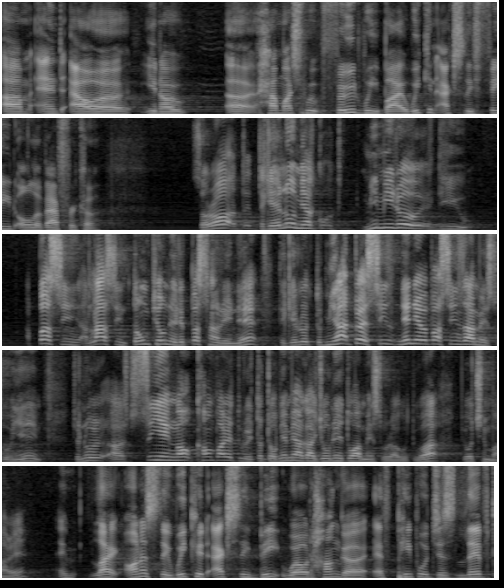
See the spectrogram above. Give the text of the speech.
um, and our you know uh, how much we, food we buy, we can actually feed all of Africa. ဆိုတော့တကယ်လို့များကိုမိမိတို့ဒီအပတ်စဉ်အလားစဉ်သုံးဖြုံးနေတဲ့ပတ်စံတွေနဲ့တကယ်လို့သူများအတွက်စဉ်းနည်းနည်းပါးပါးစဉ်းစားမယ်ဆိုရင်ကျွန်တော်အာစင်ရင်ငေါက်ခေါင်းပါတဲ့သူတွေတော်တော်များများကယုံနေသွားမယ်ဆိုတာကို तू ကပြောချင်ပါတယ် And like honestly, we could actually beat world hunger if people just lived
